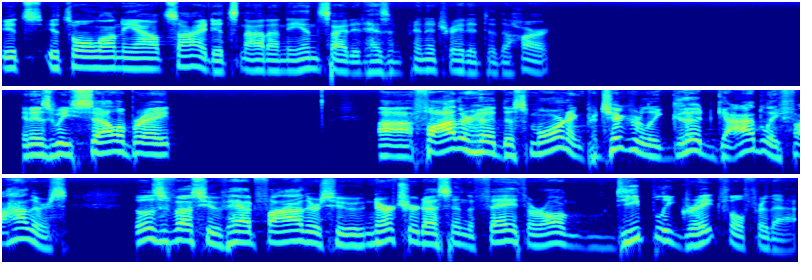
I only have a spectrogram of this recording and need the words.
it's, it's all on the outside, it's not on the inside. It hasn't penetrated to the heart. And as we celebrate uh, fatherhood this morning, particularly good, godly fathers. Those of us who've had fathers who nurtured us in the faith are all deeply grateful for that.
